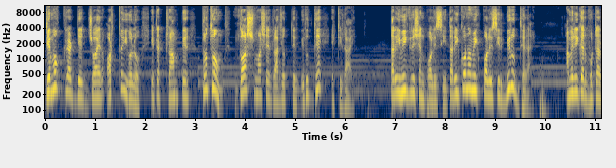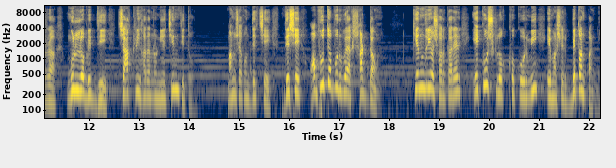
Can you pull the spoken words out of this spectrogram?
ডেমোক্র্যাটদের জয়ের অর্থই হলো এটা ট্রাম্পের প্রথম দশ মাসের রাজত্বের বিরুদ্ধে একটি রায়। তার ইমিগ্রেশন পলিসি, তার ইকোনমিক পলিসির বিরুদ্ধে রায়। আমেরিকার ভোটাররা মূল্যবৃদ্ধি, চাকরি হারানো নিয়ে চিন্তিত। মানুষ এখন দেখছে দেশে অভূতপূর্ব এক শাটডাউন কেন্দ্রীয় সরকারের একুশ লক্ষ কর্মী এ মাসের বেতন পাননি।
